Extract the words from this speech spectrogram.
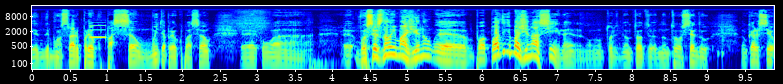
de- demonstraram preocupação, muita preocupação eh, com a. eh, vocês não imaginam, po- podem imaginar sim, né? Não estou não tô, não tô sendo, não quero ser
